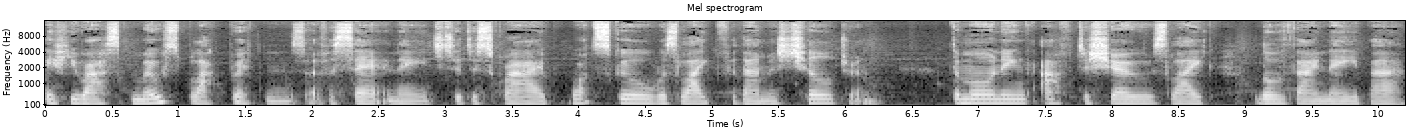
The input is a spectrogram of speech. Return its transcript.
If you ask most Black Britons of a certain age to describe what school was like for them as children, the morning after shows like Love Thy Neighbour,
